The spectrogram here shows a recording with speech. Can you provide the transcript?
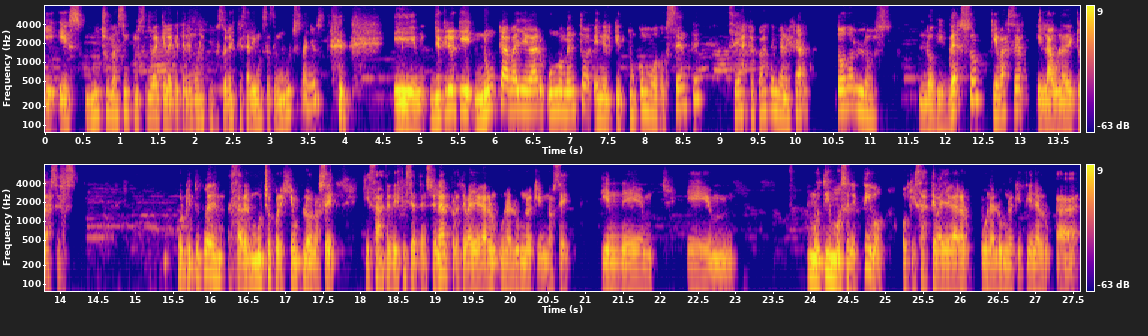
que es mucho más inclusiva que la que tenemos los profesores que salimos hace muchos años, yo creo que nunca va a llegar un momento en el que tú como docente seas capaz de manejar todos los lo diverso que va a ser el aula de clases. Porque tú puedes saber mucho, por ejemplo, no sé, quizás de déficit atencional, pero te va a llegar un alumno que, no sé, tiene eh, mutismo selectivo, o quizás te va a llegar algún alumno que tiene a-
